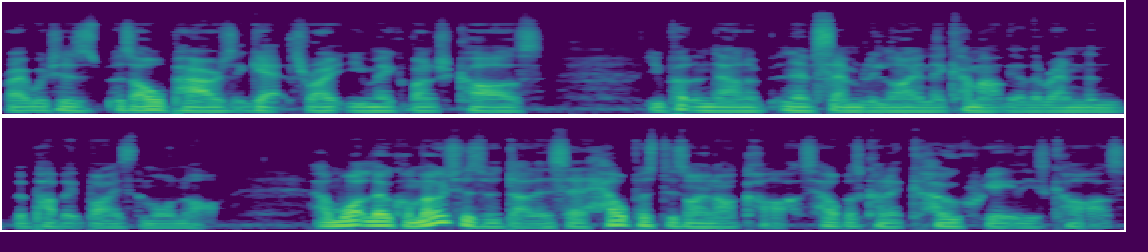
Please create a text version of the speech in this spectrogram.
right? Which is as old power as it gets, right? You make a bunch of cars, you put them down an assembly line, they come out the other end, and the public buys them or not. And what Local Motors have done is said, help us design our cars, help us kind of co-create these cars.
